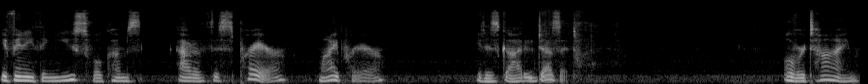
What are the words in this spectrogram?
If anything useful comes out of this prayer, my prayer, it is God who does it. Over time,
